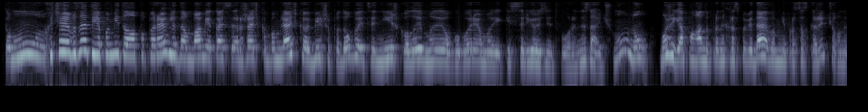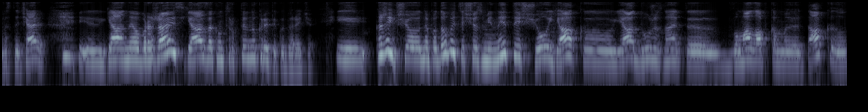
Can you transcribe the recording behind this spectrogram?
тому, хоча, ви знаєте, я помітила по переглядам, вам якась ржачка-бомлячка більше подобається, ніж коли ми обговорюємо якісь серйозні твори. Не знаю чому. Ну, може, я погано про них розповідаю, ви мені просто скажіть, чого не вистачає. Я не ображаюсь, я за конструктивну критику, до речі. І кажіть, що не подобається, що змінити, що як. Е, Я дуже, знаєте, двома лапками так. Е,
